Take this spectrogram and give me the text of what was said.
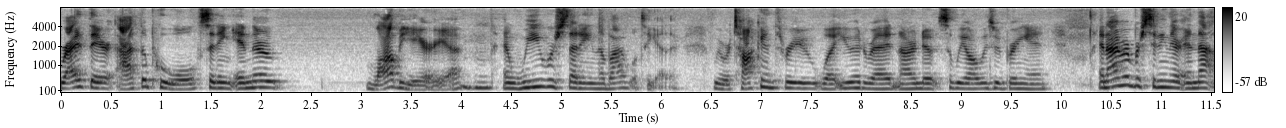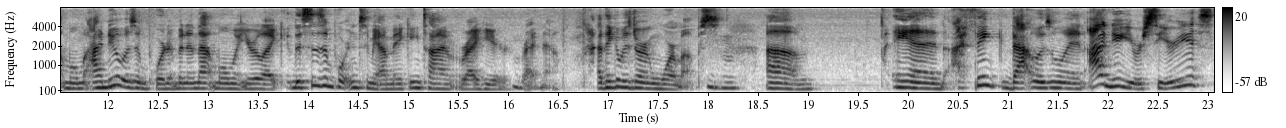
right there at the pool, sitting in their lobby area, mm-hmm. and we were studying the Bible together. We were talking through what you had read and our notes that we always would bring in. And I remember sitting there in that moment. I knew it was important, but in that moment, you're like, "This is important to me. I'm making time right here, mm-hmm. right now." I think it was during warm ups, mm-hmm. um, and I think that was when I knew you were serious.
